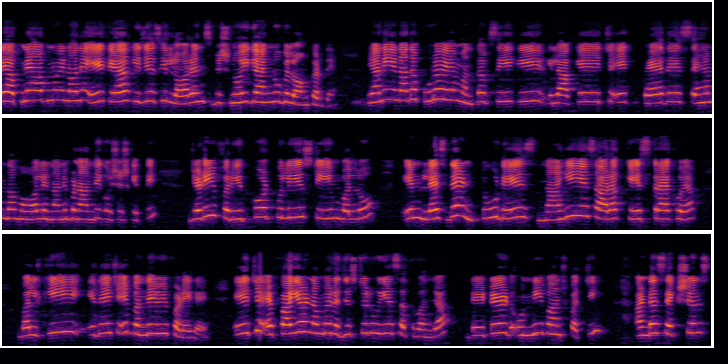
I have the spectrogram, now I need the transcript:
ਤੇ ਆਪਣੇ ਆਪ ਨੂੰ ਇਹਨਾਂ ਨੇ ਇਹ ਕਿਹਾ ਕਿ ਜੀ ਅਸੀਂ ਲਾਰੈਂਸ ਬਿਸ਼ਨੋਈ ਗੈਂਗ ਨੂੰ ਬਿਲੋਂਗ ਕਰਦੇ ਯਾਨੀ ਇਹਨਾਂ ਦਾ ਪੂਰਾ ਇਹ ਮੰਤਵ ਸੀ ਕਿ ਇਲਾਕੇ ਵਿੱਚ ਇੱਕ ਭੈ ਦੇ ਸਹਿਮ ਦਾ ਮਾਹੌਲ ਇਹਨਾਂ ਨੇ ਬਣਾਉਣ ਦੀ ਕੋਸ਼ਿਸ਼ ਕੀਤੀ, ਜਿਹੜੀ ਫਰੀਦਕੋਟ ਪੁਲਿਸ ਟੀਮ ਵੱਲੋਂ ਇਨ ਲੈਸ ਦੈਨ 2 ਡੇਜ਼ ਨਾ ਹੀ ਇਹ ਸਾਰਾ ਕੇਸ ਕ੍ਰੈਕ ਹੋਇਆ। ਬਲਕਿ ਇਹਦੇ 'ਚ ਇਹ ਬੰਦੇ ਵੀ ਫੜੇ ਗਏ ਇਹ 'ਚ F I R number register ਹੋਈ ਹੈ 57 dated 19/5/25 under sections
